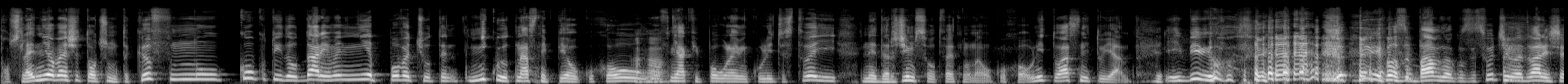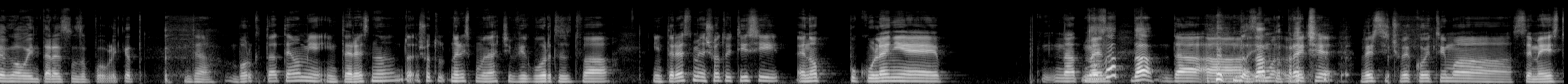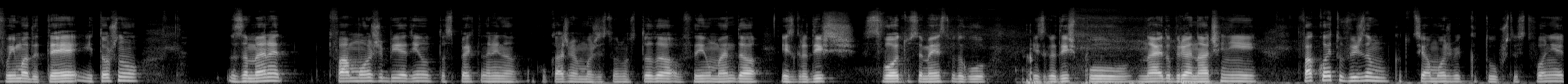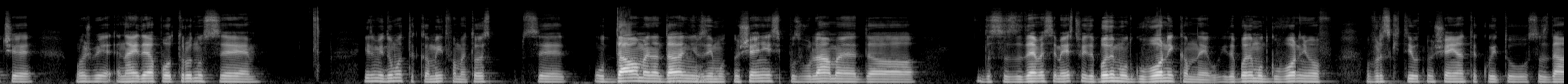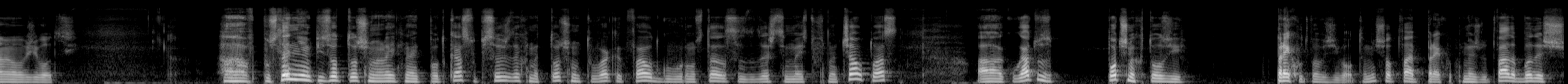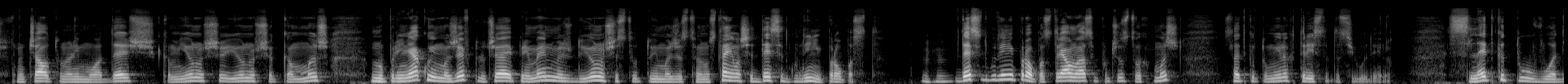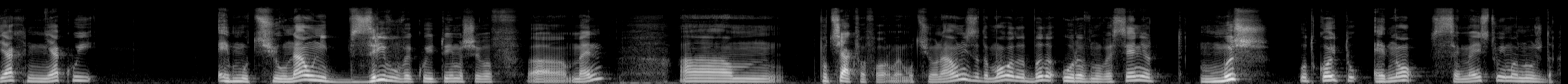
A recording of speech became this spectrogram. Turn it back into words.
Последния беше точно такъв, но колкото и да удариме, ние повече от... Никой от нас не пие алкохол ага. в някакви по-големи количества и не държим съответно на алкохол. Нито аз, нито Ян. И би било, би било забавно, ако се случи, но едва ли ще е много интересно за публиката. Да, Борка, тази тема ми е интересна, защото нали, споменах, че вие говорите за това. Интересно ми е, защото и ти си едно поколение над мен. Назад, да. Да, а, Назад, има, вече, вече си човек, който има семейство, има дете и точно за мен е това може би е един от аспекти, нали, на, ако кажем мъжествеността, да в един момент да изградиш своето семейство, да го изградиш по най-добрия начин и това, което виждам като цяло, може би като общество ни е, че може би една идея по-трудно се идва ми думата къмитваме, т.е. се отдаваме на дадени взаимоотношения и си позволяваме да, да създадем семейство и да бъдем отговорни към него и да бъдем отговорни в връзките и отношенията, които създаваме в живота си. А, в последния епизод точно на Late Night Podcast обсъждахме точно това каква е отговорността да създадеш семейство. В началото аз, а, когато започнах този преход в живота ми, защото това е преход. Между това да бъдеш в началото нали, младеж, към юноша, юноша към мъж, но при някои мъже, включая и при мен, между юношеството и мъжествеността имаше 10 години пропаст. Mm-hmm. 10 години пропаст. Реално аз се почувствах мъж, след като минах 30-та си година. След като овладях някои емоционални взривове, които имаше в а, мен, а, под всякаква форма емоционални, за да мога да бъда уравновесени от мъж, от който едно семейство има нужда.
